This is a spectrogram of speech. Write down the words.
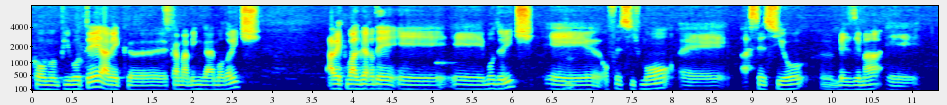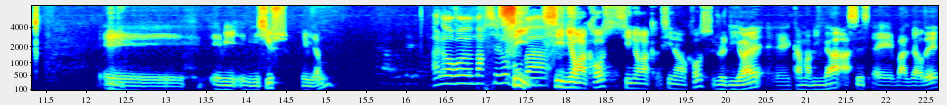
comme pivoté avec Kamavinga et Modric, avec Valverde et, Modric, et offensivement, Asensio, Benzema et, et, et Vinicius, évidemment. Alors, euh, Marcelo, si, bah... s'il y aura cross, s'il y aura, cross, je dirais Kamavinga, et Valverde,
